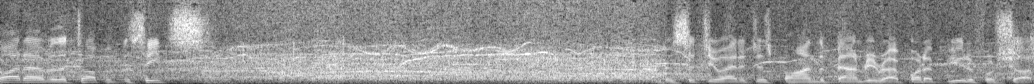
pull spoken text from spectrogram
Right over the top of the seats. It was situated just behind the boundary rope. What a beautiful shot.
